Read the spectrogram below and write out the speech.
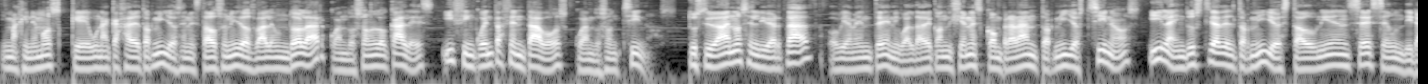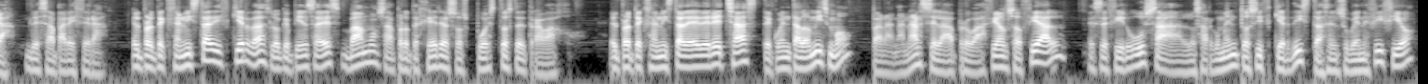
Imaginemos que una caja de tornillos en Estados Unidos vale un dólar cuando son locales y 50 centavos cuando son chinos. Tus ciudadanos en libertad, obviamente en igualdad de condiciones, comprarán tornillos chinos y la industria del tornillo estadounidense se hundirá, desaparecerá. El proteccionista de izquierdas lo que piensa es vamos a proteger esos puestos de trabajo. El proteccionista de derechas te cuenta lo mismo para ganarse la aprobación social, es decir, usa los argumentos izquierdistas en su beneficio,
